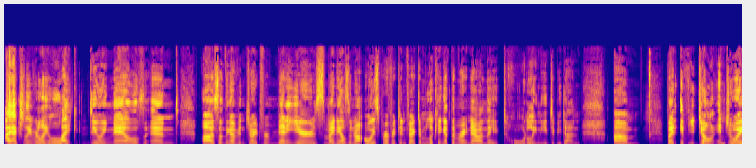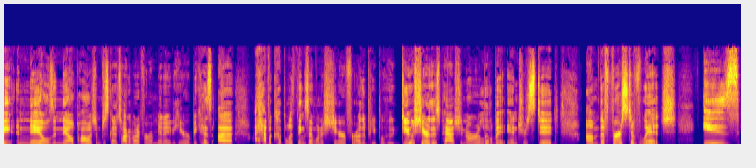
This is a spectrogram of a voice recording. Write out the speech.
I actually really like doing nails and uh, something I've enjoyed for many years. My nails are not always perfect. In fact, I'm looking at them right now and they totally need to be done. Um, but if you don't enjoy nails and nail polish, I'm just going to talk about it for a minute here because uh, I have a couple of things I want to share for other people who do share this passion or are a little bit interested. Um, the first of which is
